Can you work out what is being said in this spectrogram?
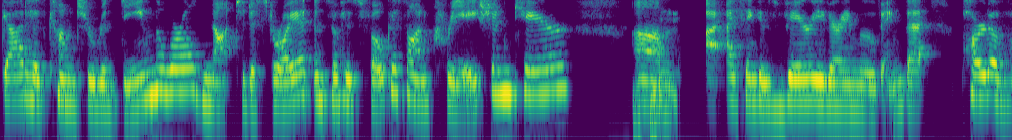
god has come to redeem the world not to destroy it and so his focus on creation care um, I, I think is very, very moving that part of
